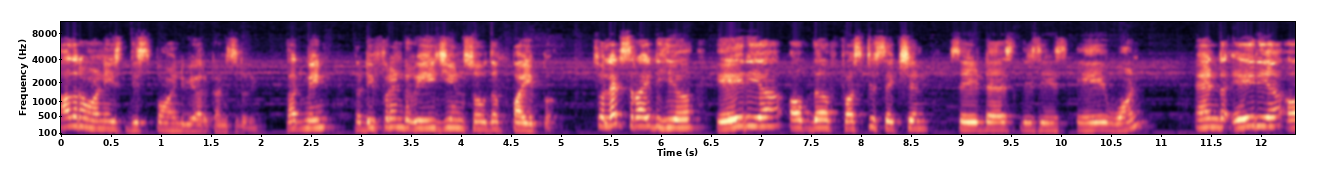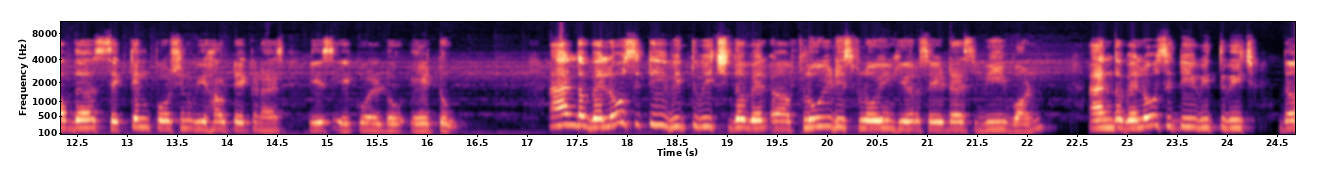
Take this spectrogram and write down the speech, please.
Other one is this point we are considering. That means the different regions of the pipe. So let's write here area of the first section say it as this is A1 and the area of the second portion we have taken as is equal to A2 and the velocity with which the uh, fluid is flowing here say it as V1 and the velocity with which the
